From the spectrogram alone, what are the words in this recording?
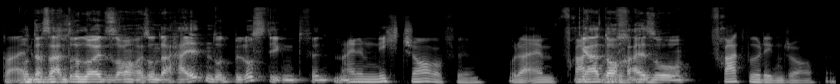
Bei einem Und dass andere Leute es auch noch als unterhaltend und belustigend finden. in einem Nicht-Genre-Film. Oder einem Ja, fragwürdigen, doch, also. fragwürdigen Genrefilm.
